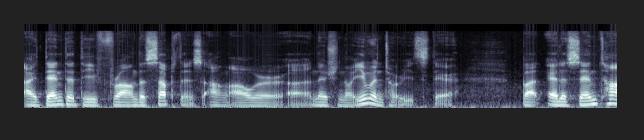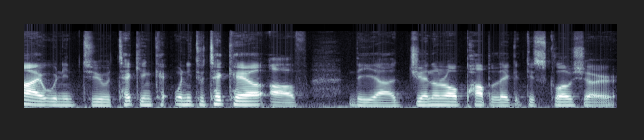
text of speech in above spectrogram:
identity from the substance on our uh, national inventories there. But at the same time, we need to take, in, we need to take care of the uh, general public disclosure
